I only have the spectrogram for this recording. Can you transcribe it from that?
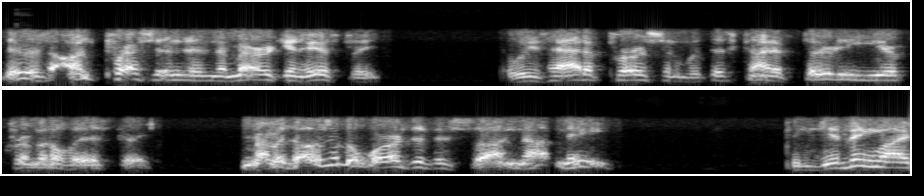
There is unprecedented in American history that we've had a person with this kind of 30 year criminal history. Remember, those are the words of his son, not me. Been giving my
